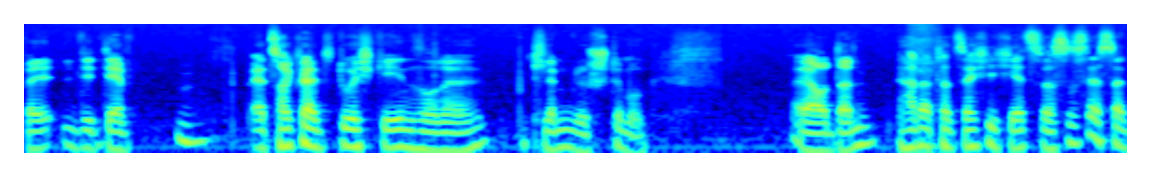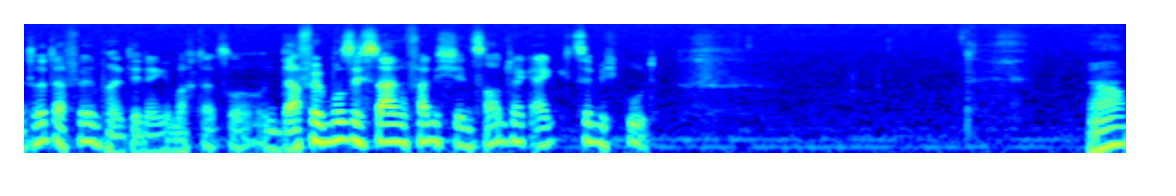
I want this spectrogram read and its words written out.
Weil der, der erzeugt halt durchgehend so eine beklemmende Stimmung. Ja, und dann hat er tatsächlich jetzt, das ist erst sein dritter Film halt, den er gemacht hat. So. Und dafür muss ich sagen, fand ich den Soundtrack eigentlich ziemlich gut. Ja,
